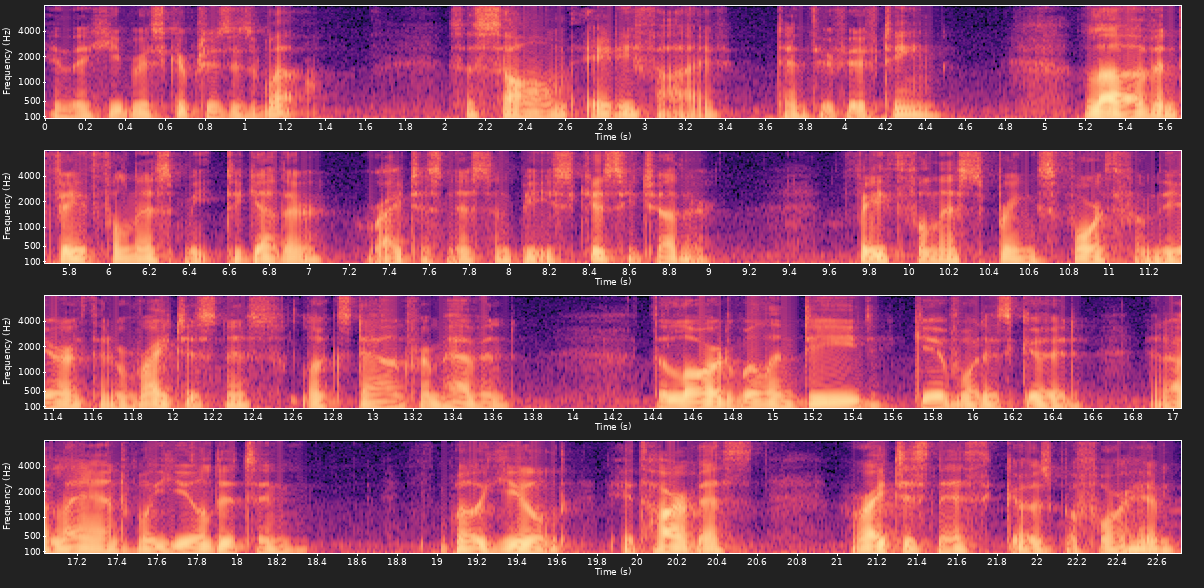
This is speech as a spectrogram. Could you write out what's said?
in the Hebrew scriptures as well. So Psalm 85, 10 through 15. Love and faithfulness meet together, righteousness and peace kiss each other. Faithfulness springs forth from the earth, and righteousness looks down from heaven. The Lord will indeed give what is good, and our land will yield its in, will yield its harvest. Righteousness goes before him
